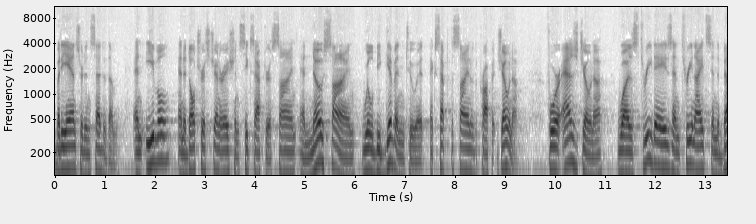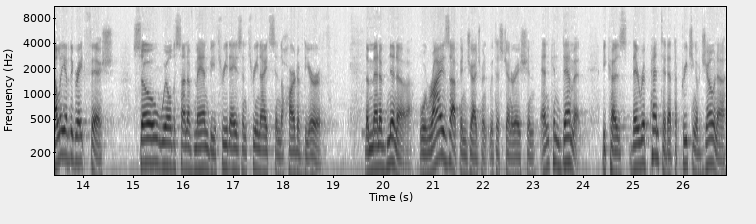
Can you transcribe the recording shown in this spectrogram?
But he answered and said to them, An evil and adulterous generation seeks after a sign, and no sign will be given to it except the sign of the prophet Jonah. For as Jonah was three days and three nights in the belly of the great fish, so will the Son of Man be three days and three nights in the heart of the earth. The men of Nineveh will rise up in judgment with this generation and condemn it, because they repented at the preaching of Jonah,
